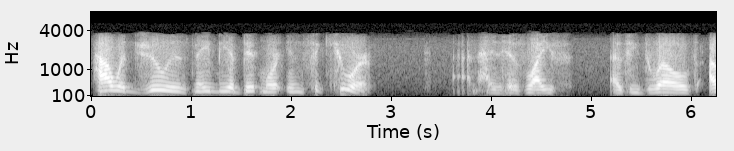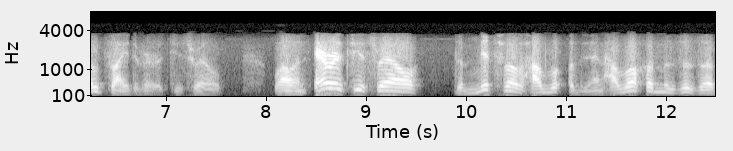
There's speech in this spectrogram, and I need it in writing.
how a Jew is maybe a bit more insecure in his life as he dwells outside of Eretz Yisrael. While in Eretz Yisrael, the mitzvah hal- and halacha mezuzah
